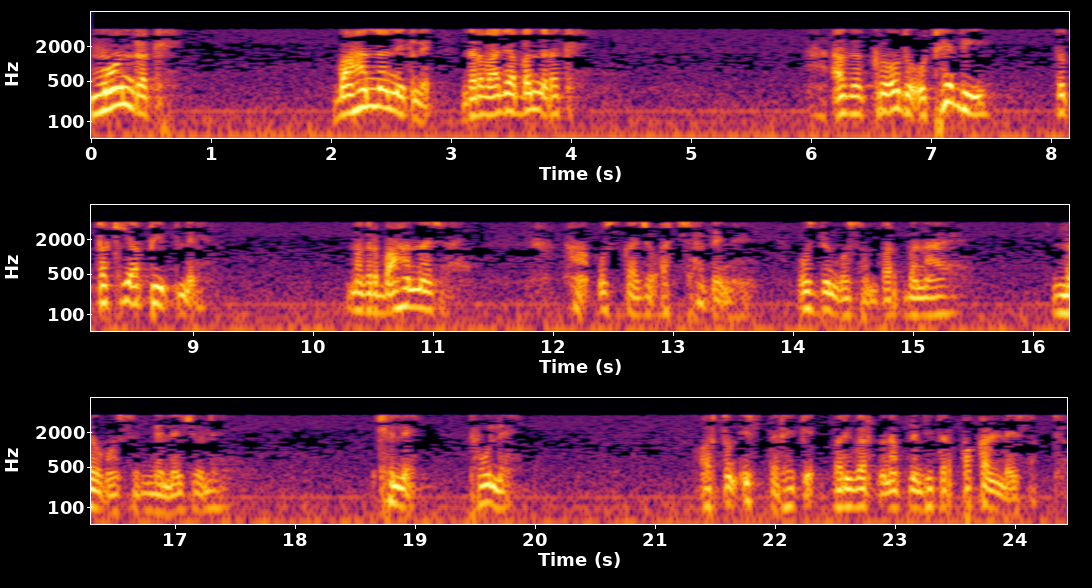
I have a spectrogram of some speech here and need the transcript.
मौन रखे। बाहर न निकले, दरवाज़ा बंद रखे। अगर क्रोध उठे भी तो तकिया पीट ले, मगर बाहर न जाए। हाँ उसका जो अच्छा दिन है, उस दिन वो संपर्क बनाए, लोगों से मिले जुले, खिले, फूले, और तुम इस तरह के परिवर्तन अपने भीतर पकड़ ले सकते हो।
